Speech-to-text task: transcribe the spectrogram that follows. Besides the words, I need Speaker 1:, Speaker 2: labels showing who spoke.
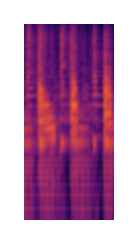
Speaker 1: Thank you.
